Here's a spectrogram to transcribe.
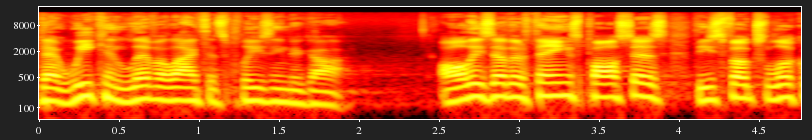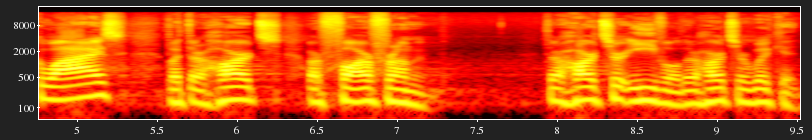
that we can live a life that's pleasing to God. All these other things, Paul says, these folks look wise, but their hearts are far from Him. Their hearts are evil, their hearts are wicked.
